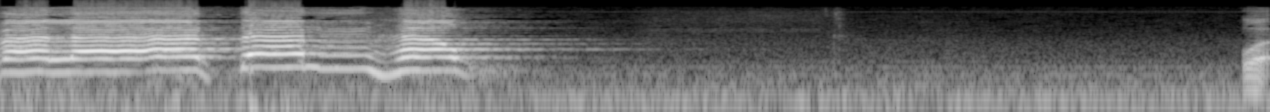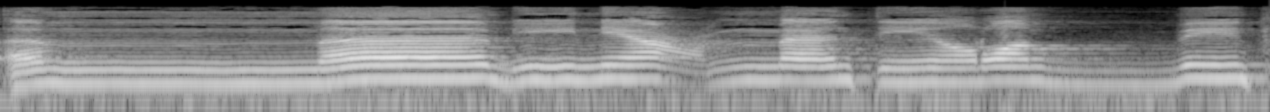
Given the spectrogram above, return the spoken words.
فلا تنهر. واما بنعمه ربك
